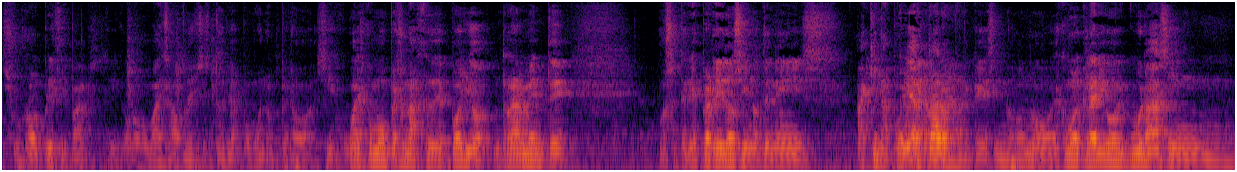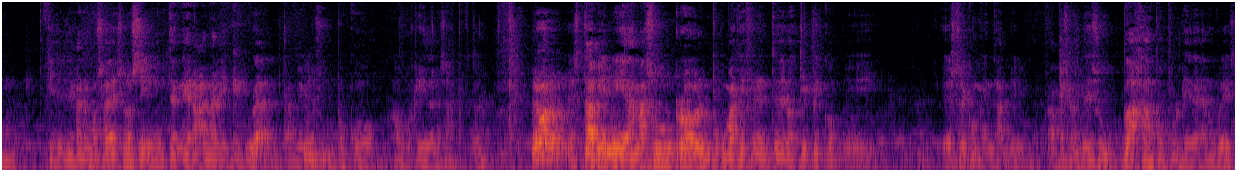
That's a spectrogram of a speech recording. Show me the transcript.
su rol principal. Si luego vais a otras historias, pues bueno, pero si jugáis como personaje de apoyo, realmente os estaréis perdidos si no tenéis a quien apoyar, A quien claro, apoyar. porque si no, no es como el clérigo que cura sin que llegaremos a eso sin tener a nadie que curar. También es un poco aburrido en ese aspecto. ¿no? Pero bueno, está bien y además un rol un poco más diferente de lo típico y es recomendable, a pesar de su baja popularidad, ¿no creéis?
